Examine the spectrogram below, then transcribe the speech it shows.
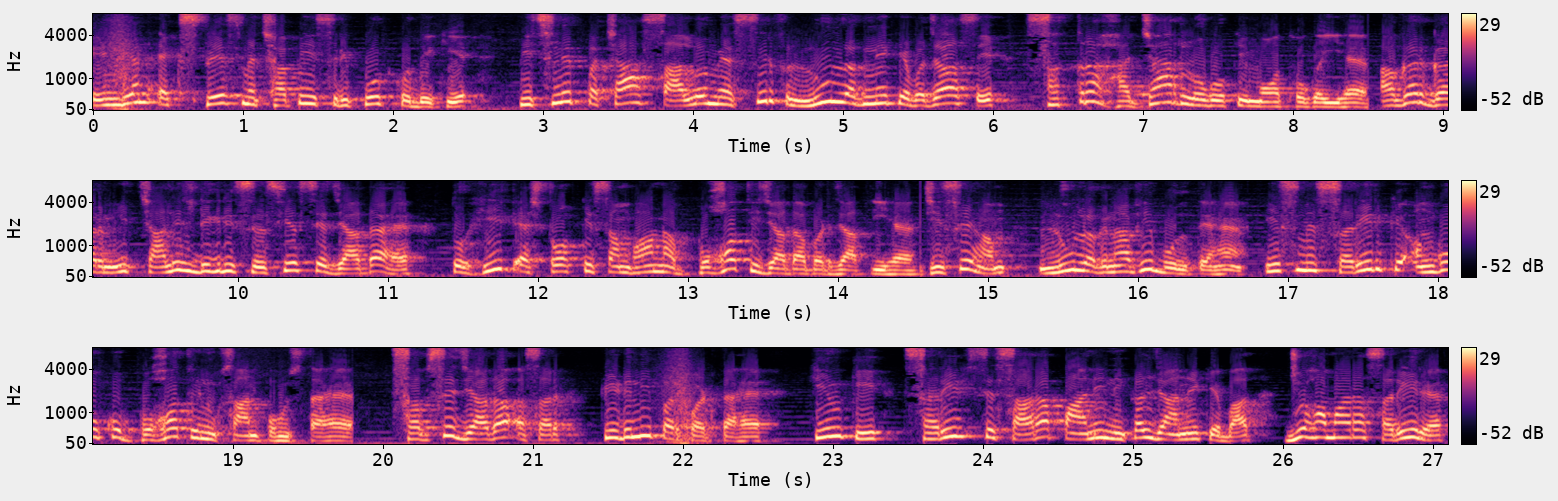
इंडियन एक्सप्रेस में छपी इस रिपोर्ट को देखिए। पिछले 50 सालों में सिर्फ़ लू लगने के वजह से सत्रह हज़ार लोगों की मौत हो गई है। अगर गर्मी 40 डिग्री सेल्सियस से ज़्यादा है तो हीट स्ट्रोक की संभावना बहुत ही ज़्यादा बढ़ जाती है, जिसे हम लू लगना भी बोलते हैं। इसमें शरीर के अंगों को बहुत ही नुकसान पहुँचता है। सबसे ज़्यादा असर किडनी पर पड़ता है क्योंकि शरीर से सारा पानी निकल जाने के बाद जो हमारा शरीर है,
